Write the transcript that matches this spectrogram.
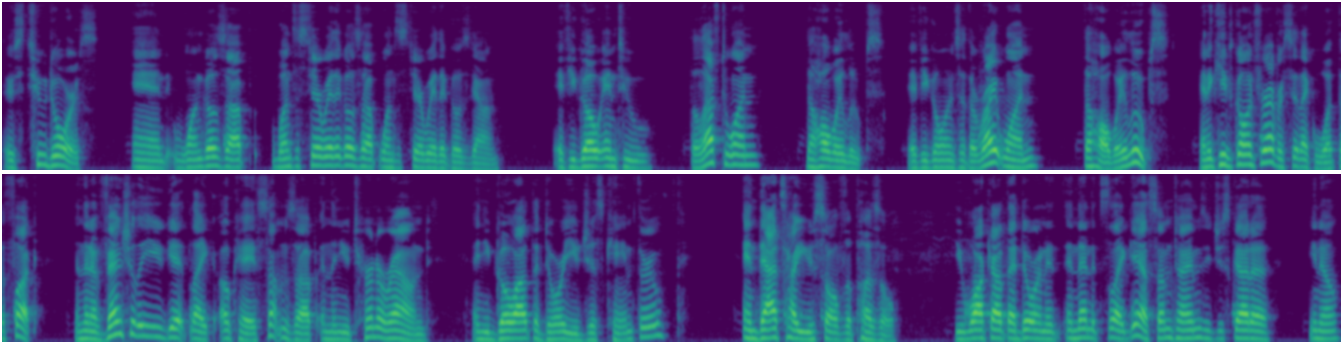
there's two doors, and one goes up. One's a stairway that goes up. One's a stairway that goes down. If you go into the left one, the hallway loops. If you go into the right one, the hallway loops. And it keeps going forever. So like, what the fuck? And then eventually you get like, okay, something's up, and then you turn around and you go out the door you just came through, and that's how you solve the puzzle. You walk out that door, and it, and then it's like, yeah, sometimes you just gotta, you know,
